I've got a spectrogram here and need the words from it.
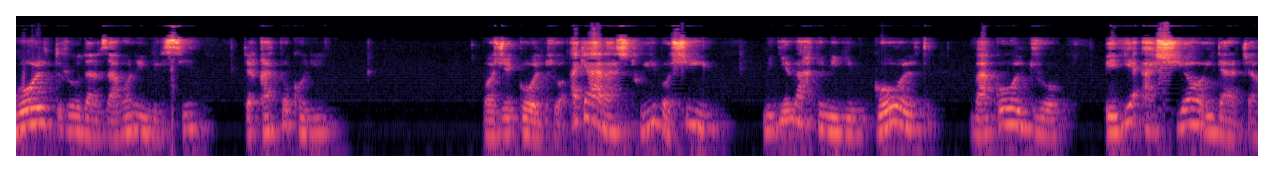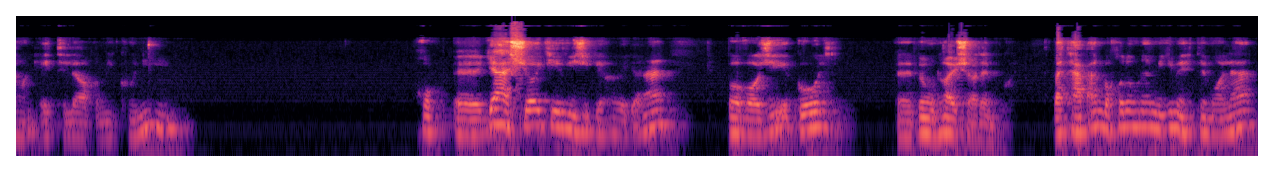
gold رو در زبان انگلیسی دقت بکنید. واژه gold رو. اگر ارسطویی باشیم میگیم وقتی میگیم gold و gold رو به یه اشیایی در جهان اطلاق می‌کنیم خب یه اشیایی که ویژگی هایی دارن با واژه gold به اونها اشاره می‌کنیم و طبعا با خودمون هم میگیم احتمالا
